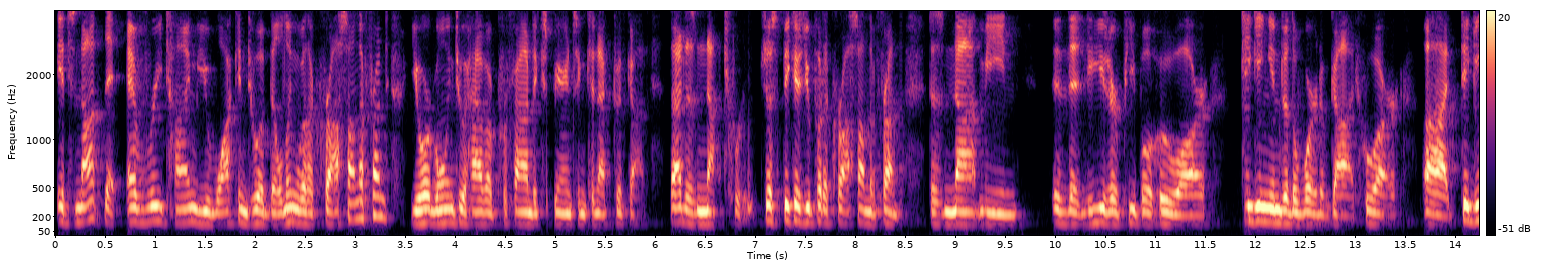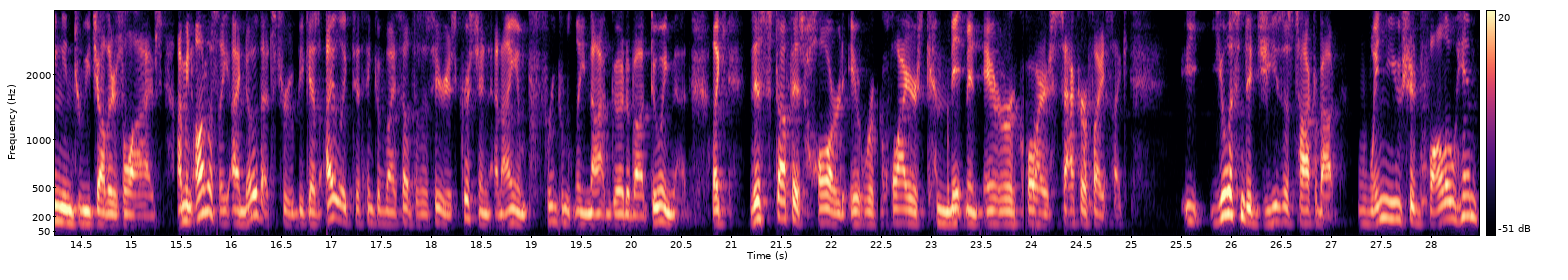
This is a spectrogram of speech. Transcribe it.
it's not that every time you walk into a building with a cross on the front, you're going to have a profound experience and connect with God. That is not true. Just because you put a cross on the front does not mean that these are people who are digging into the word of God, who are uh, digging into each other's lives. I mean, honestly, I know that's true because I like to think of myself as a serious Christian, and I am frequently not good about doing that. Like, this stuff is hard. It requires commitment, it requires sacrifice. Like, you listen to Jesus talk about when you should follow him,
